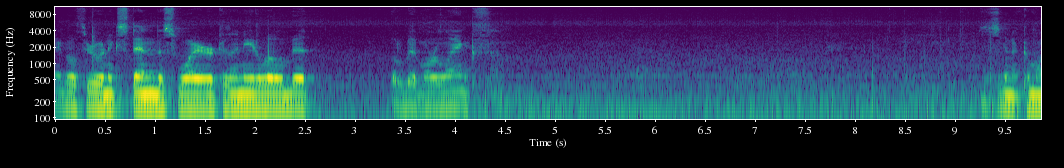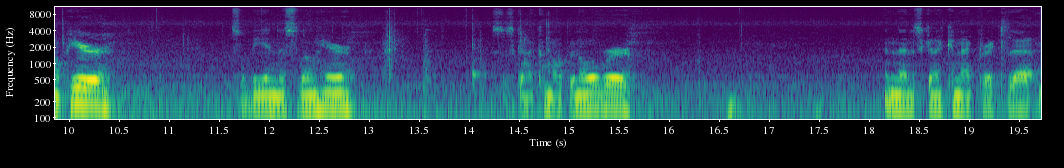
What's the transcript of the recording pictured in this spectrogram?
To go through and extend this wire because I need a little bit, a little bit more length. This is going to come up here. This will be in this loom here. This is going to come up and over. And then it's going to connect right to that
